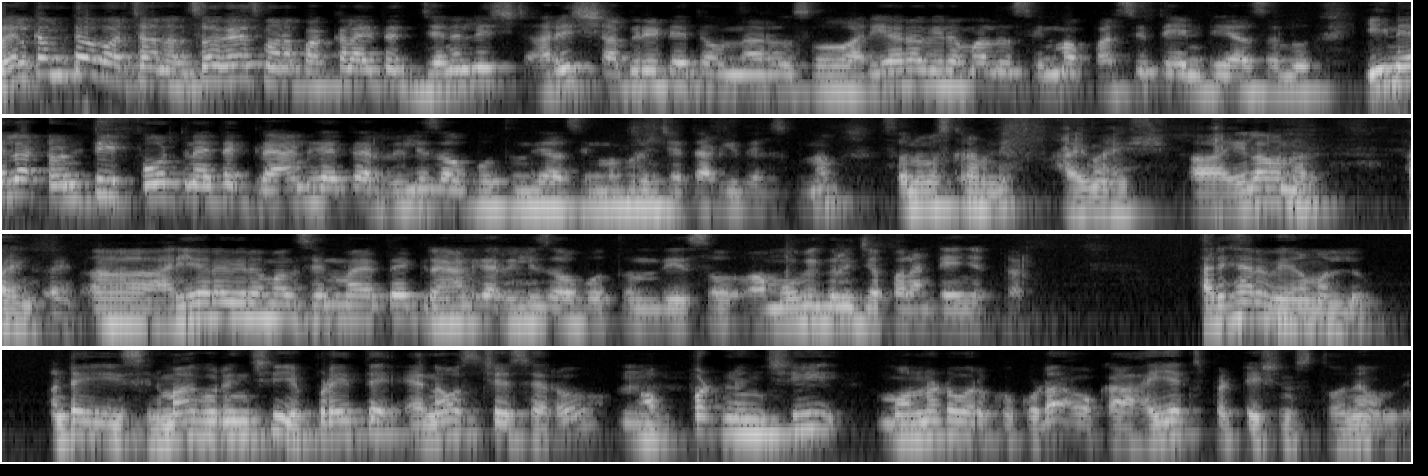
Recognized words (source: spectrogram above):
Welcome to our channel so guys మన పక్కన అయితే జర్నలిస్ట్ హరీష్ అబిరెడ్డి అయితే ఉన్నారు. సో హరిహర వీరమల్లు సినిమా పరిస్థితి ఏంటి అసలు? ఈ నెల ట్వంటీ ఫోర్త్ అయితే గ్రాండ్గా అయితే రిలీజ్ అవబోతుంది ఆ సినిమా గురించి అయితే అడిగి తెలుసుకుందాం. సో నమస్కారం అండి. హాయ్ మహేష్. ఎలా ఉన్నారు? Fine fine Harihara Veeramallu cinema అయితే గ్రాండ్గా రిలీజ్ అవబోతుంది. సో ఆ మూవీ గురించి చెప్పాలంటే ఏం చెప్తారు? హరిహర వీరమల్లు అంటే ఈ సినిమా గురించి ఎప్పుడైతే అనౌన్స్ చేశారో అప్పటి నుంచి మొన్నటి వరకు కూడా ఒక హై ఎక్స్పెక్టేషన్స్ తోనే ఉంది.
